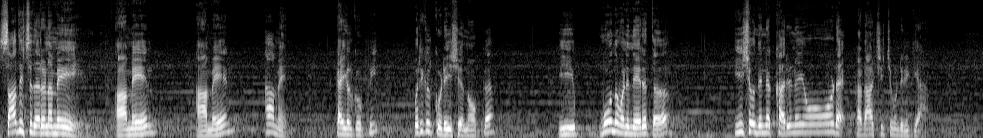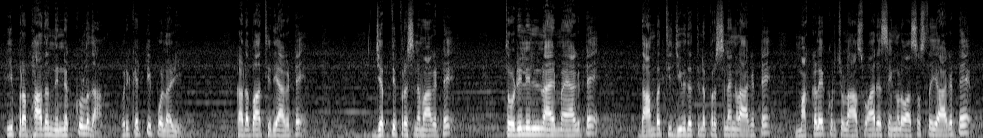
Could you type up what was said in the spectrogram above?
സാധിച്ചു തരണമേ. ആമേൻ. ആമേൻ. ആമേൻ. കൈകൾ കൂപ്പി ഒരിക്കൽ കൂടി ഈശോ നോക്ക്. ഈ മൂന്ന് മണി നേരത്ത് ഈശോ നിന്നെ കരുണയോടെ കടാക്ഷിച്ചുകൊണ്ടിരിക്കുകയാണ് ഈ പ്രഭാതം നിനക്കുള്ളതാണ്. ഒരു കെട്ടിപ്പോൾ അഴിയും. കടബാധ്യതയാകട്ടെ ജപ്തി പ്രശ്നമാകട്ടെ തൊഴിലില്ലായ്മയാകട്ടെ ദാമ്പത്യ ജീവിതത്തിന്റെ പ്രശ്നങ്ങളാകട്ടെ മക്കളെക്കുറിച്ചുള്ള ആസ്വാരസ്യങ്ങളോ അസ്വസ്ഥയാകട്ടെ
